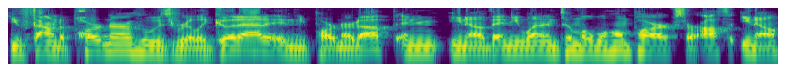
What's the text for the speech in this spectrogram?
you found a partner who was really good at it and you partnered up and you know then you went into mobile home parks or off you know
